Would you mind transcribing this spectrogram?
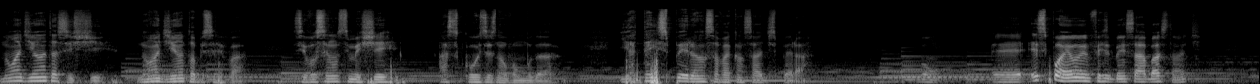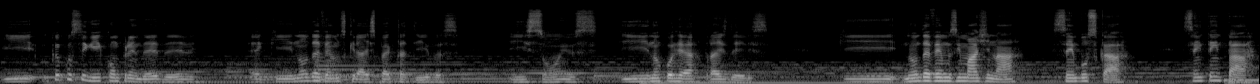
Não adianta assistir, não adianta observar. Se você não se mexer, as coisas não vão mudar. E até a esperança vai cansar de esperar. Bom, é, esse poema me fez pensar bastante. E o que eu consegui compreender dele é que não devemos criar expectativas e sonhos e não correr atrás deles. Que não devemos imaginar sem buscar, sem tentar,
